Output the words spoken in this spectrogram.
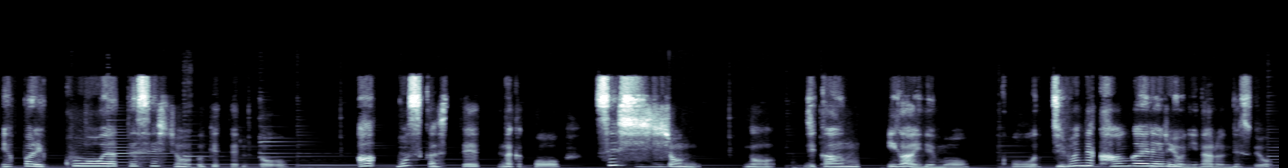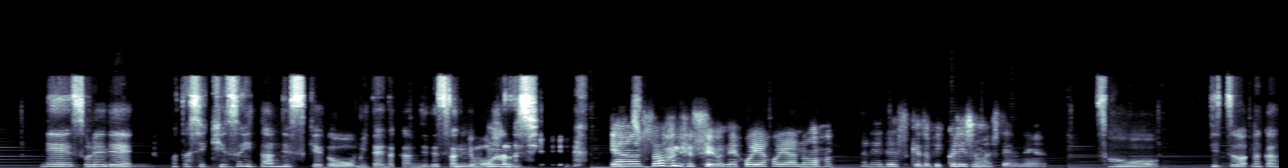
やっぱりこうやってセッション受けてるとあもしかしてなんかこうセッションの時間以外でもこう自分で考えれるようになるんですよ。でそれで、私気づいたんですけどみたいな感じでさっきもお話、うんうん、いやそうですよね。ほやほやのあれですけどびっくりしましたよね。そう。実はなんか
